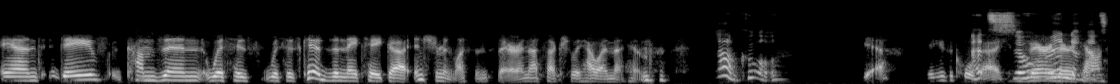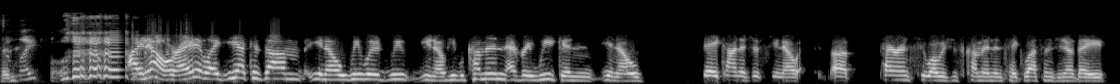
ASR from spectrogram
and Dave comes in with his with his kids, and they take uh, instrument lessons there, and that's actually how I met him. Oh, cool. yeah, he's a cool That's guy. so very random. very That's delightful. I know, right? Like, yeah, because um, you know, we would we you know he would come in every week, and you know, they kind of just you know, uh, parents who always just come in and take lessons. You know, they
